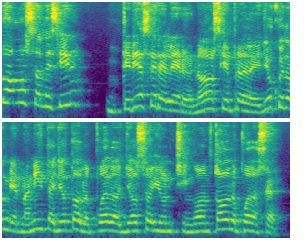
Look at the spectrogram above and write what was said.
vamos a decir. Quería ser el héroe, ¿no? Siempre de yo cuido a mi hermanita, yo todo lo puedo, yo soy un chingón, todo lo puedo hacer.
